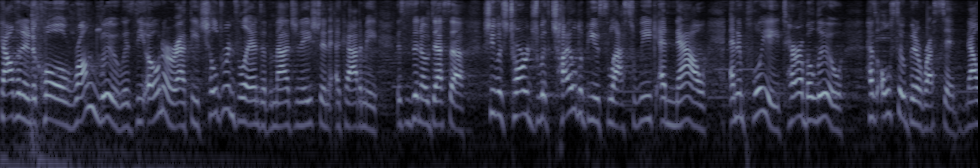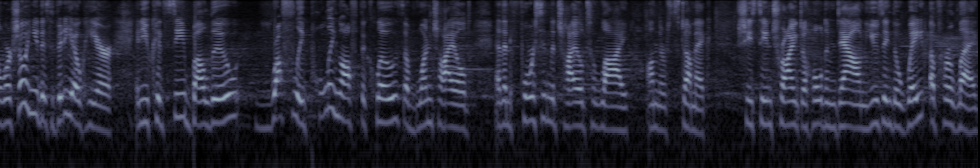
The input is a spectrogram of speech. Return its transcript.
Calvin and Nicole, Rong Lu is the owner at the Children's Land of Imagination Academy. This is in Odessa. She was charged with child abuse last week, and now an employee, Tara Balu, has also been arrested. Now we're showing you this video here, and you can see Balu roughly pulling off the clothes of one child and then forcing the child to lie on their stomach. She's seen trying to hold him down using the weight of her leg.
